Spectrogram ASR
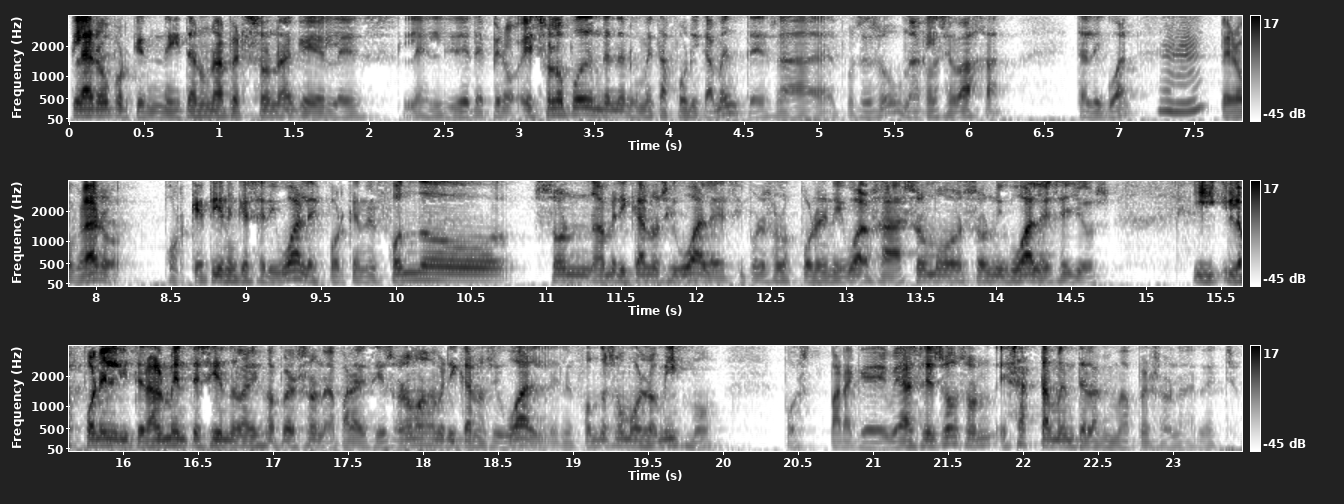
Claro, porque necesitan una persona que les, les lidere. Pero eso lo puedo entender metafóricamente. O sea, pues eso, una clase baja, tal y cual. Pero claro, ¿por qué tienen que ser iguales? Porque en el fondo son americanos iguales y por eso los ponen igual. O sea, somos, son iguales ellos. Y, y los ponen literalmente siendo la misma persona para decir, somos americanos igual. En el fondo somos lo mismo. Pues para que veas eso, son exactamente las mismas personas, de hecho.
